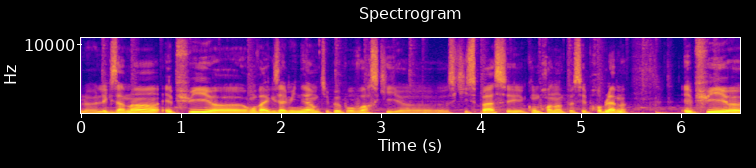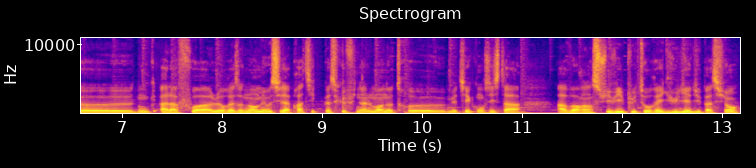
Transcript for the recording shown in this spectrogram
l'examen, et puis on va examiner un petit peu pour voir ce euh, ce qui se passe et comprendre un peu ses problèmes. Et puis, euh, donc à la fois le raisonnement, mais aussi la pratique, parce que finalement, notre métier consiste à avoir un suivi plutôt régulier du patient,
